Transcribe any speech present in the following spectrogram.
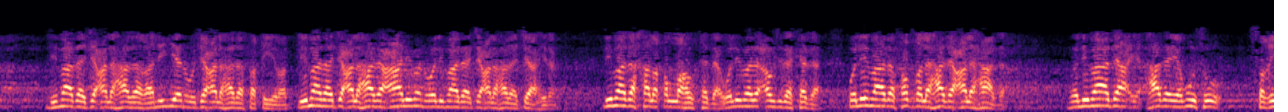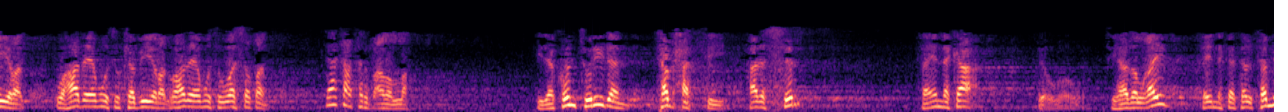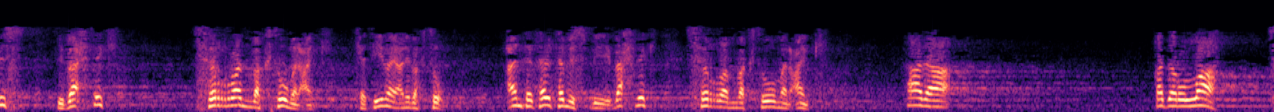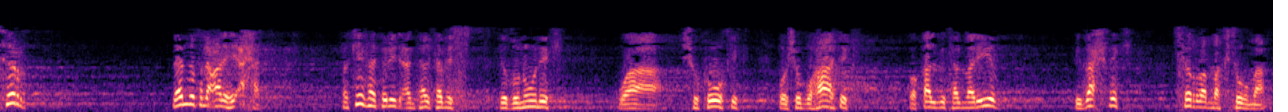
لماذا جعل هذا غنيا وجعل هذا فقيرا؟ لماذا جعل هذا عالما ولماذا جعل هذا جاهلا؟ لماذا خلق الله كذا ولماذا أوجد كذا ولماذا فضل هذا على هذا؟ ولماذا هذا يموت صغيرا وهذا يموت كبيرا وهذا يموت وسطا؟ لا تعترض على الله. إذا كنت تريد أن تبحث في هذا السر فإنك في هذا الغيب فإنك تلتمس ببحثك سرا مكتوما عنك. كتيمة يعني مكتوم. أنت تلتمس ببحثك سرا مكتوما عنك. هذا قدر الله. سر. لم يطلع عليه أحد. فكيف تريد أن تلتمس بظنونك وشكوكك وشبهاتك وقلبك المريض ببحثك سرا مكتوما؟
